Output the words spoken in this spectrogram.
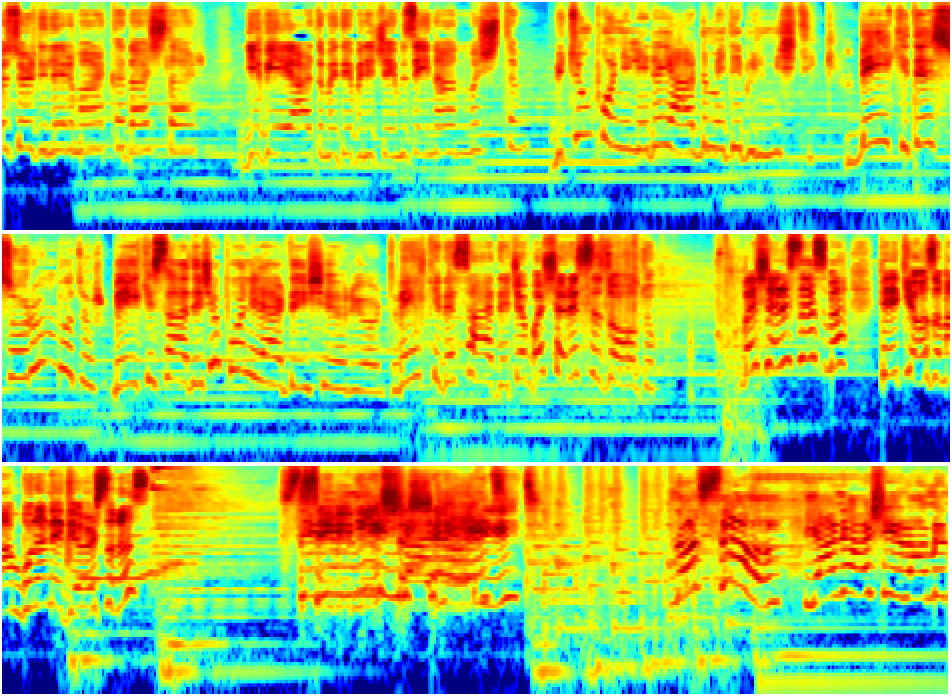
Özür dilerim arkadaşlar. Gebi'ye yardım edebileceğimize inanmıştım. Bütün ponilere yardım edebilmiştik. Belki de sorun budur. Belki sadece ponilerde işe yarıyordu. Belki de sadece başarısız olduk. Başarısız mı? Peki o zaman buna ne diyorsunuz? Sevimli işaret. Nasıl? Yani her şeye rağmen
